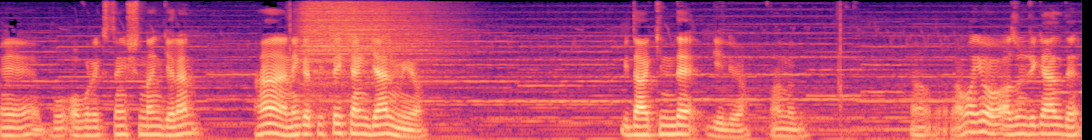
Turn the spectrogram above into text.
Ee, bu overextension'dan gelen ha negatifteyken gelmiyor. Bir dahakinde geliyor. Anladım. Tamam. Ama yo az önce geldi.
